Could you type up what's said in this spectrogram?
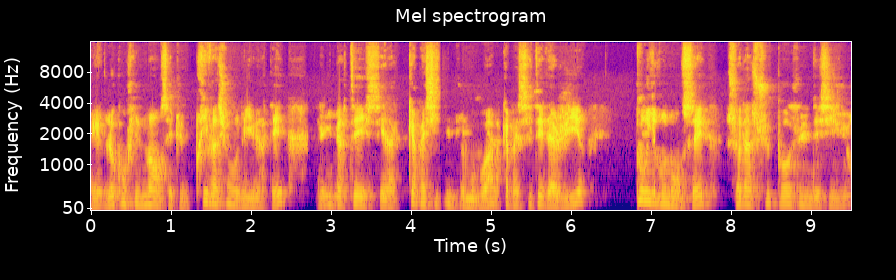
Le confinement, c'est une privation de liberté. La liberté, c'est la capacité de se mouvoir, la capacité d'agir. Pour y renoncer, cela suppose une décision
